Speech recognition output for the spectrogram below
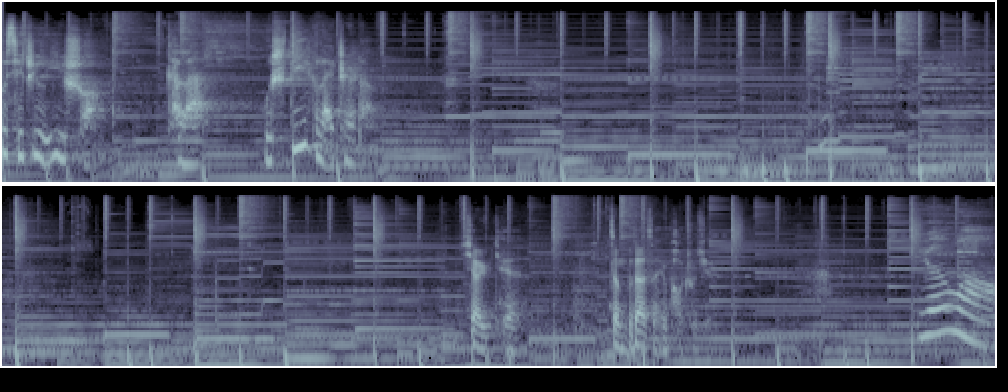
拖鞋只有一双，看来我是第一个来这儿的。下雨天，怎么不带伞又跑出去？冤枉！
